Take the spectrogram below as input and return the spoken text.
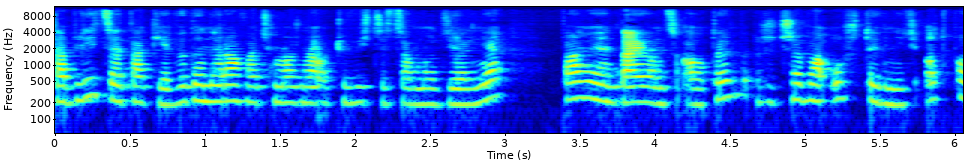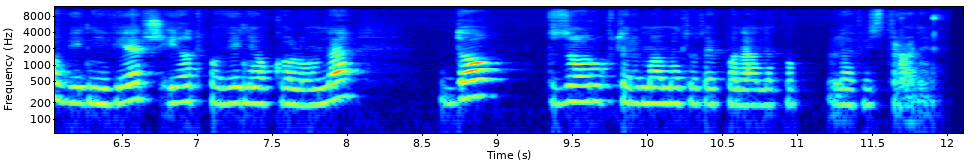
Tablice takie wygenerować można oczywiście samodzielnie, pamiętając o tym, że trzeba usztywnić odpowiedni wiersz i odpowiednią kolumnę do wzoru, który mamy tutaj podany po lewej stronie.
